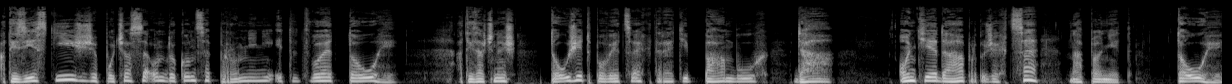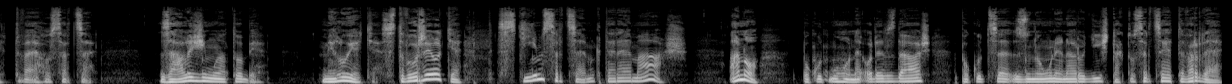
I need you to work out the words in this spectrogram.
A ty zjistíš, že po čase on dokonce promění i ty tvoje touhy. A ty začneš toužit po věcech, které ti pán Bůh dá. On ti je dá, protože chce naplnit touhy tvého srdce. Záleží mu na tobě. Miluje tě, stvořil tě s tím srdcem, které máš. Ano, pokud mu ho neodevzdáš, pokud se znovu nenarodíš, tak to srdce je tvrdé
